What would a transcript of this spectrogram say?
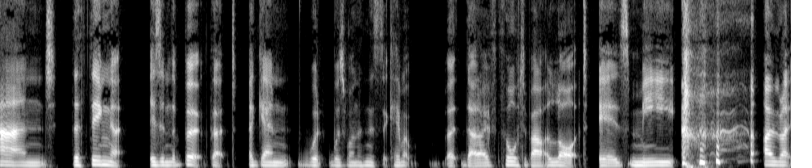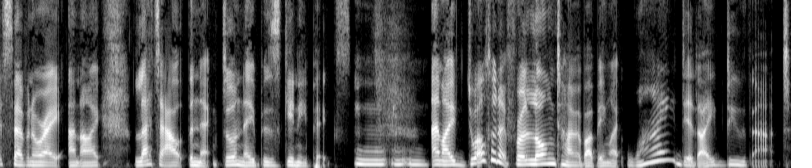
and the thing that is in the book that again w- was one of the things that came up uh, that i've thought about a lot is me i'm like seven or eight and i let out the next door neighbor's guinea pigs Mm-mm-mm. and I dwelt on it for a long time about being like, why did I do that?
